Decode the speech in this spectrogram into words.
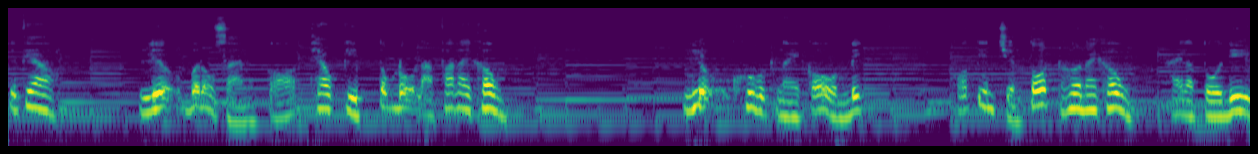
Tiếp theo, liệu bất động sản có theo kịp tốc độ lạm phát hay không? Liệu khu vực này có ổn định, có tiến triển tốt hơn hay không hay là tồi đi?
